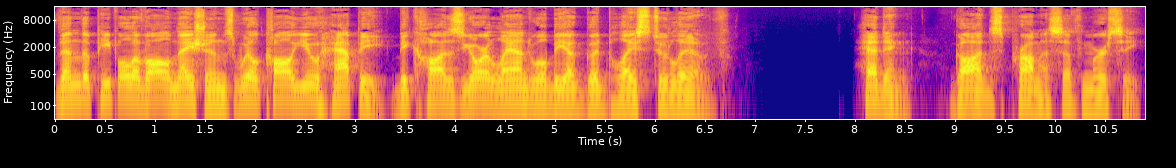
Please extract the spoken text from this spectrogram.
Then the people of all nations will call you happy, because your land will be a good place to live. Heading God's Promise of Mercy.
